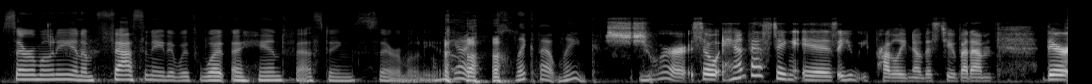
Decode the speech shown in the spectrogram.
ceremony. And I'm fascinated with what a hand fasting ceremony is. yeah, click that link. Sure. So hand fasting is you, you probably know this too, but um, there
